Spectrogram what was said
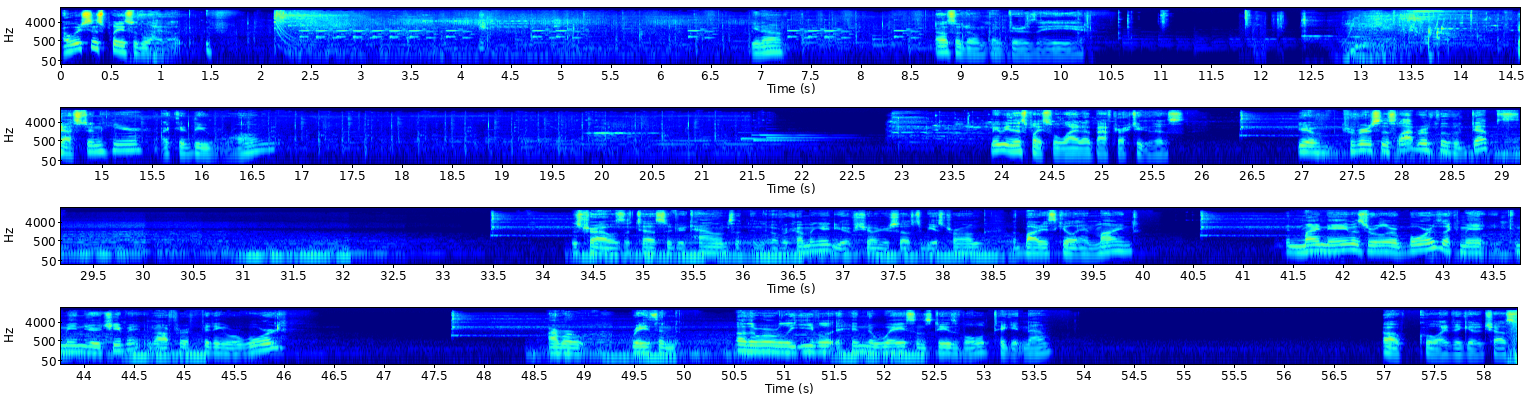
I wish this place would light up. you know? I also don't think there's a... chest in here. I could be wrong. Maybe this place will light up after I do this. You have traversed this labyrinth of the depths. This trial was a test of your talents in overcoming it. You have shown yourselves to be a strong of body, skill, and mind. In my name as ruler of boards, I commend, commend your achievement and offer a fitting reward. Armor wraith and otherworldly evil hidden away since days of old. Take it now. Oh, cool. I did get a chest.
